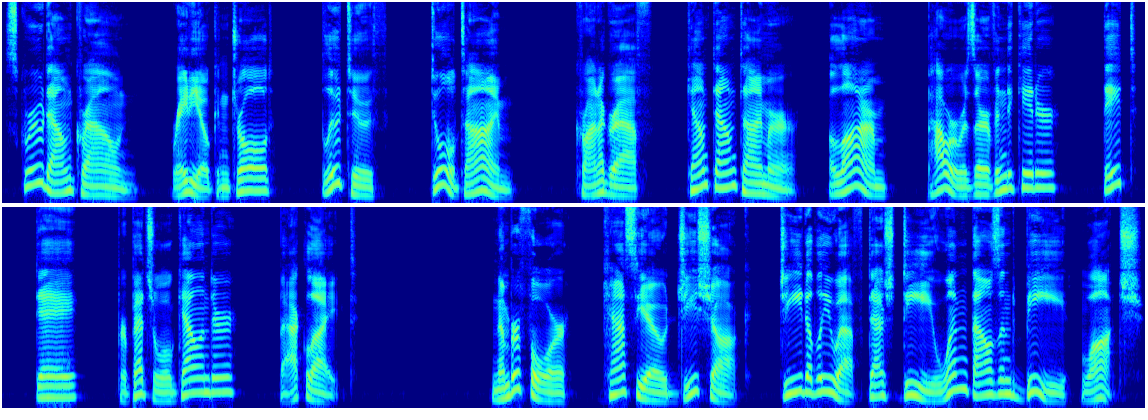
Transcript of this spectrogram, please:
screw down crown, radio controlled, Bluetooth, dual time, chronograph, countdown timer, alarm, power reserve indicator, date, day, perpetual calendar, backlight. Number 4. Casio G-Shock GWF-D1000B watch.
